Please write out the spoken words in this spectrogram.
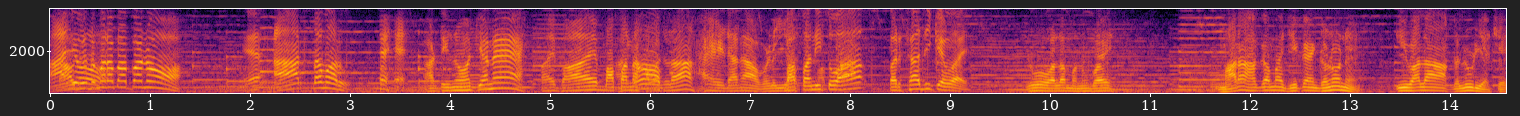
આવજો તમારા બાપાનો. એ આ તમારું. આટીનો ક્યાં ને? ભાઈ ભાઈ બાપાના હાયડાના વળી બાપાની તો આ પરસાદી કહેવાય. જો વાલા મનુભાઈ મારા હગામાં જે કાંઈ ગણો ને ઈ વાલા ગલુડિયા છે.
